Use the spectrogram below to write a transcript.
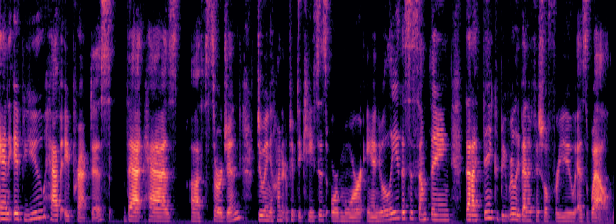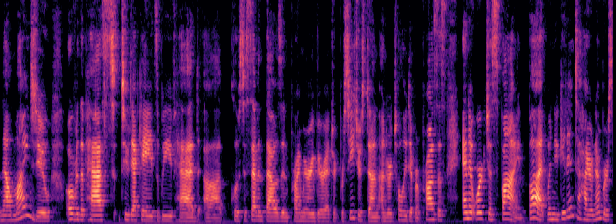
And if you have a practice that has a surgeon doing 150 cases or more annually, this is something that I think could be really beneficial for you as well. Now, mind you, over the past two decades, we've had uh, close to 7,000 primary bariatric procedures done under a totally different process, and it worked just fine. But when you get into higher numbers,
